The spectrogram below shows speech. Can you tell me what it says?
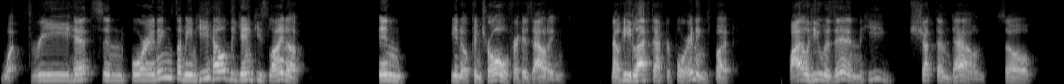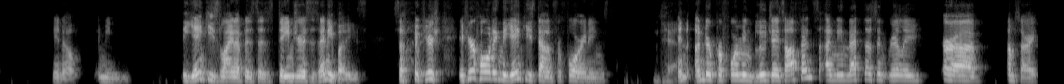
what three hits in four innings. I mean, he held the Yankees lineup in you know control for his outing. Now he left after four innings, but while he was in, he shut them down. So you know, I mean, the Yankees lineup is as dangerous as anybody's. So if you're if you're holding the Yankees down for four innings Yeah. and underperforming Blue Jays offense, I mean that doesn't really or uh I'm sorry.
